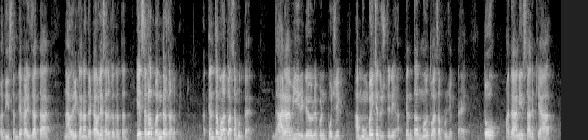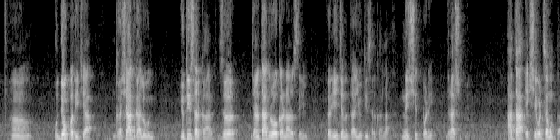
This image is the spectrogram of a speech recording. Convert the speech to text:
कधी संध्याकाळी जातात नागरिकांना दटावल्यासारखं करतात हे सगळं बंद झालं पाहिजे. अत्यंत महत्त्वाचा मुद्दा आहे. धारावी रिडेव्हलपमेंट प्रोजेक्ट हा मुंबईच्या दृष्टीने अत्यंत महत्त्वाचा प्रोजेक्ट आहे. तो अदानीसारख्या उद्योगपतीच्या घशात घालून युती सरकार जर जनताद्रोह करणार असेल तर ही जनता युती सरकारला निश्चितपणे धडा शिकवेल. आता एक शेवटचा मुद्दा.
